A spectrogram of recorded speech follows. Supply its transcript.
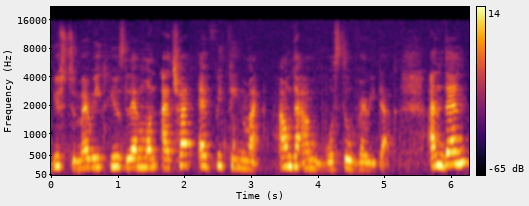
use turmeric use lemon. I tried everything. My underarm was still very dark. And then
